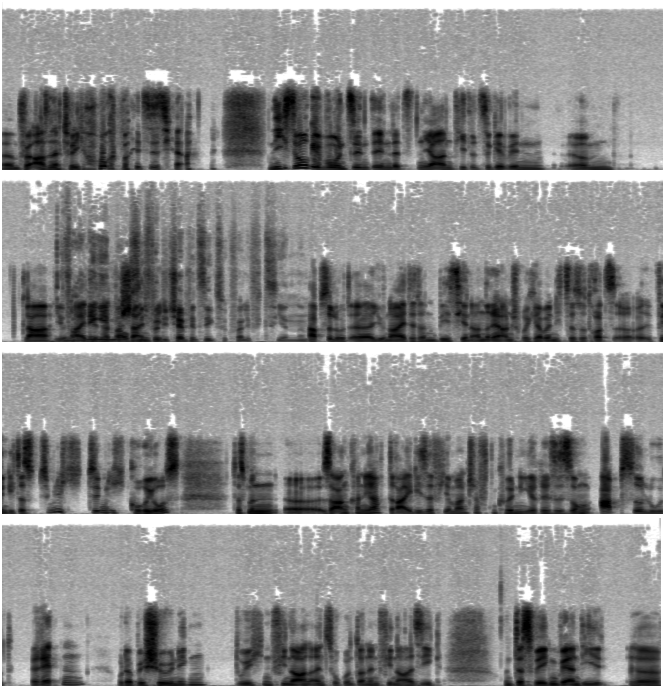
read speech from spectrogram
Ähm, für Arsenal natürlich auch, weil sie es ja nicht so gewohnt sind, in den letzten Jahren Titel zu gewinnen. Ähm, klar, United Vor allen Dingen hat wahrscheinlich für die Champions League zu qualifizieren. Ne? Absolut. Äh, United hat ein bisschen andere Ansprüche, aber nichtsdestotrotz äh, finde ich das ziemlich, ziemlich kurios, dass man äh, sagen kann, ja, drei dieser vier Mannschaften können ihre Saison absolut retten oder beschönigen durch einen Finaleinzug und dann einen Finalsieg. Und deswegen werden die äh,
